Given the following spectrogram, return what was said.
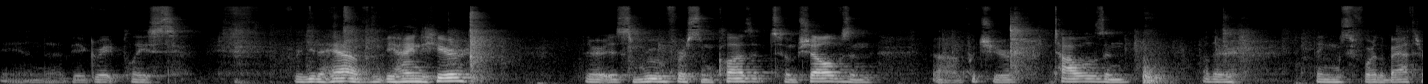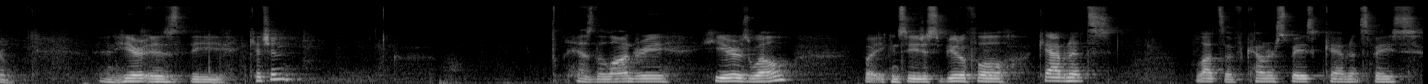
And uh, be a great place for you to have. Behind here, there is some room for some closet, some shelves, and uh, put your towels and other things for the bathroom. And here is the kitchen. It has the laundry here as well. But you can see just beautiful cabinets, lots of counter space, cabinet space.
